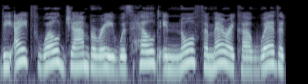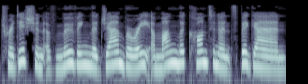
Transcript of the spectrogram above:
The Eighth World Jamboree was held in North America where the tradition of moving the jamboree among the continents began.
